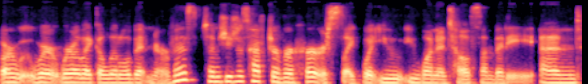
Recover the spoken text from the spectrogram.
or we're we're like a little bit nervous, sometimes you just have to rehearse like what you you want to tell somebody and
